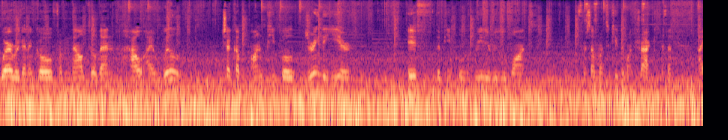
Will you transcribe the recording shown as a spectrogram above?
where we're gonna go from now till then, how I will check up on people during the year if the people really, really want for someone to keep them on track. I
